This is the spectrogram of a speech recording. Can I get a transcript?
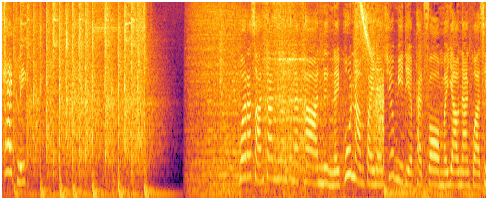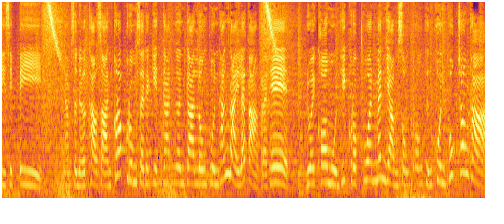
แค่คลิก วารสารการเงินธนาคารหนึ่งในผู้นำ Financial Media Platform มายาวนานกว่า 40 ปีนำเสนอข่าวสารครอบคลุมเศรษฐกิจการเงินการลงทุนทั้งในและต่างประเทศ ด้วยข้อมูลที่ครบถ้วนแม่นยำส่งตรงถึงคุณทุกช่องทาง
